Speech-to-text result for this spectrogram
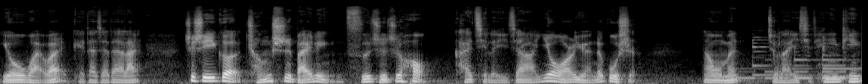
由歪歪给大家带来。这是一个城市白领辞职之后，开启了一家幼儿园的故事。那我们就来一起听一听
